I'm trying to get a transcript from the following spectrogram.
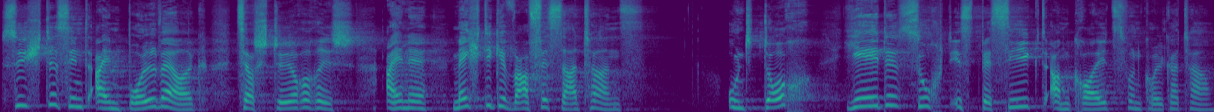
Süchte sind ein Bollwerk, zerstörerisch, eine mächtige Waffe Satans. Und doch jede Sucht ist besiegt am Kreuz von Golgatha.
